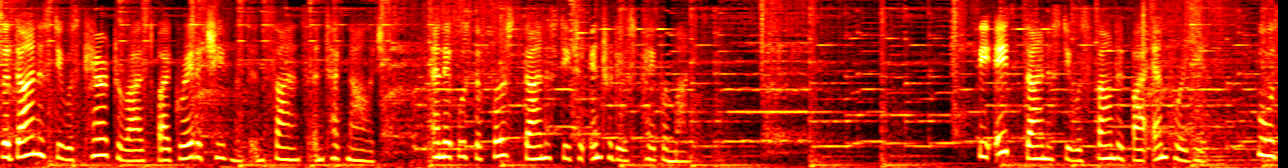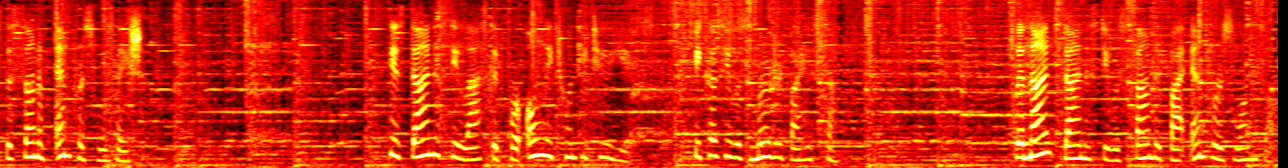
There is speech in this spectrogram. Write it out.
The dynasty was characterized by great achievements in science and technology, and it was the first dynasty to introduce paper money. The 8th dynasty was founded by Emperor Yin, who was the son of Empress Wu Zetian. His dynasty lasted for only 22 years, because he was murdered by his son. The ninth dynasty was founded by Emperor Xuanzang,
